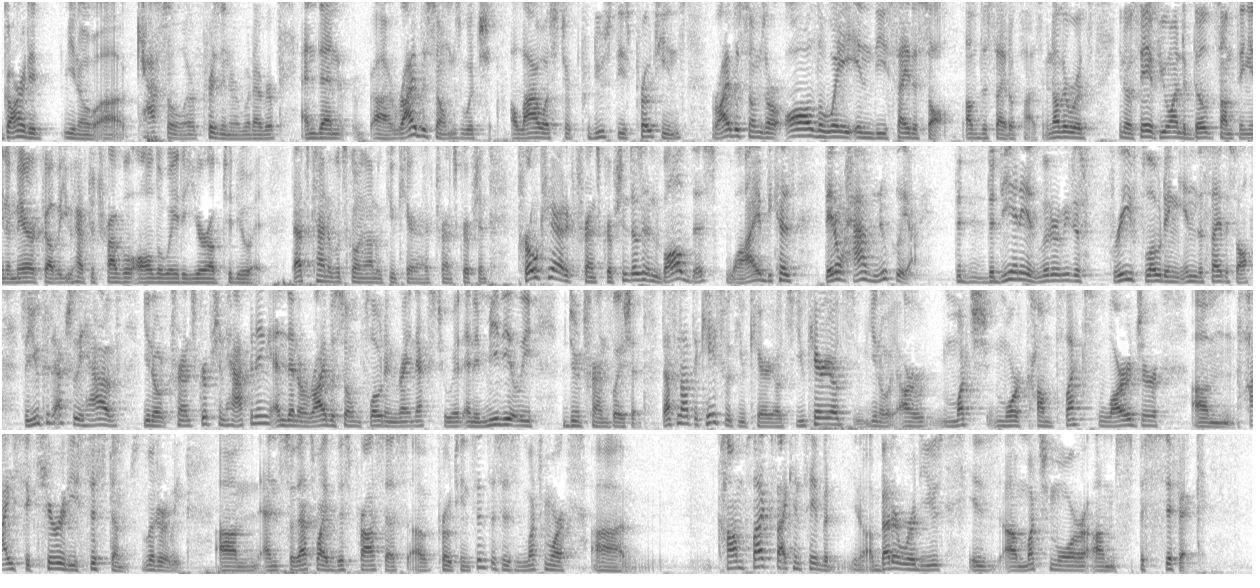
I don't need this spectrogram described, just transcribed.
guarded, you know, uh, castle or prison or whatever, and then uh, ribosomes, which allow us to produce these proteins, ribosomes are all the way in the cytosol of the cytoplasm. In other words, you know, say if you wanted to build something in America, but you have to travel all the way to Europe to do it. That's kind of what's going on with eukaryotic transcription. Prokaryotic transcription doesn't involve this. Why? Because they don't have nuclei. The, the DNA is literally just free floating in the cytosol. So you could actually have, you know, transcription happening and then a ribosome floating right next to it and immediately do translation. That's not the case with eukaryotes. Eukaryotes, you know, are much more complex, larger, um, high security systems, literally. Um, and so that's why this process of protein synthesis is much more uh, complex, I can say, but you know, a better word to use is uh, much more um, specific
